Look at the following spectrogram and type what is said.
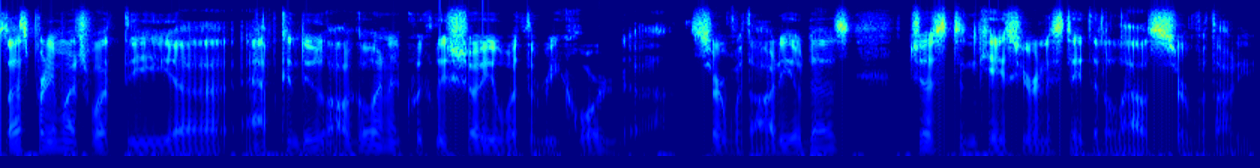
So that's pretty much what the uh, app can do. I'll go in and quickly show you what the record uh, serve with audio does just in case you're in a state that allows serve with audio.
